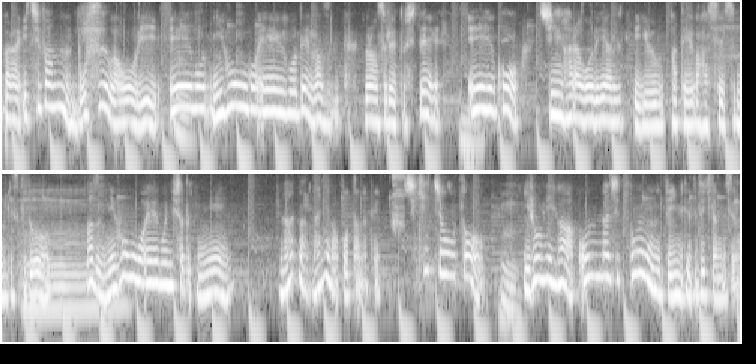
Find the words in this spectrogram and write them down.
から一番母数が多い英語、日本語英語でまずトランスレートして英語新原語でやるっていう過程が発生するんですけど、うん。まず日本語英語にした時に何だ何が起こったんだっけ色調とうん。色味が同じトーンって意味で出てきたんですよ。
